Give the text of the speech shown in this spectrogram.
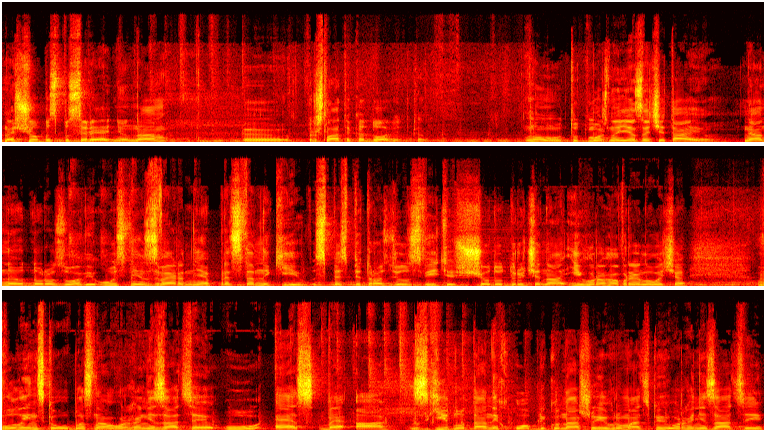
На що безпосередньо нам е, прийшла така довідка. Ну, тут можна я зачитаю. На неодноразові усні звернення представників спецпідрозділу світі щодо Дручина Ігора Гавриловича Волинська обласна організація УСВА згідно даних обліку нашої громадської організації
